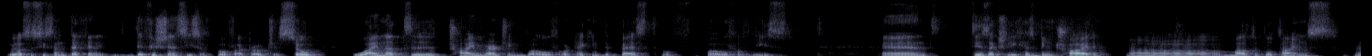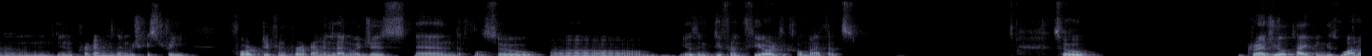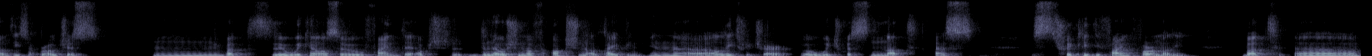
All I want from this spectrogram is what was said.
We also see some deficiencies of both approaches. So why not uh, try merging both or taking the best of both of these? And this actually has been tried uh, multiple times um, in programming language history for different programming languages and also uh, using different theoretical methods. So gradual typing is one of these approaches, um, but we can also find the option, the notion of optional typing in uh, literature, uh, which was not as strictly defined formally. But uh,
